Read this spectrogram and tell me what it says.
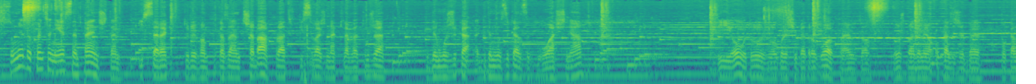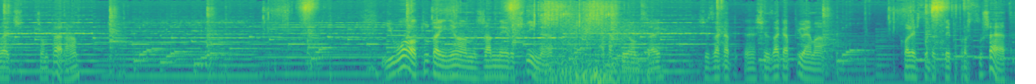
W sumie do końca nie jestem pewien, czy ten easter który wam pokazałem, trzeba akurat wpisywać na klawiaturze, gdy muzyka, gdy muzyka zgłaśnia. I o, tu już w ogóle się wiadro głowy pojawił, to już będę miał okazję, żeby pokazać jumpera. I ło, tutaj nie mam żadnej rośliny atakującej. Się, zagap e, się zagapiłem, a koleś sobie tutaj po prostu szedł.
